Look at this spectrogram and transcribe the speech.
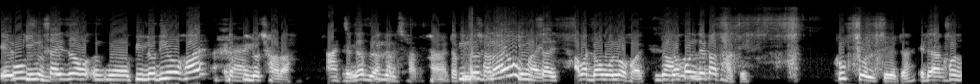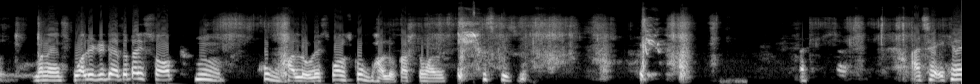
এর কিং। সাইজও পিলো দিয়েও হয় এটা হ্যাঁ। পিলো ছাড়া। আচ্ছা ছাড়া। হ্যাঁ এটা পিলো ছাড়া কিং সাইজ আবার ডবলও হয়। যখন যেটা থাকে খুব চলছে এটা। এটা এখন মানে কোয়ালিটিটা এতটাই সফট হুম। খুব ভালো রেসপন্স খুব ভালো কাস্টমারের এক্সকিউজ মি আচ্ছা এখানে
